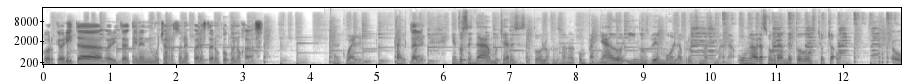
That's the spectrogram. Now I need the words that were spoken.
Porque ahorita, ahorita tienen muchas razones para estar un poco enojadas. Tal cual, tal cual. Y entonces nada, muchas gracias a todos los que nos han acompañado y nos vemos la próxima semana. Un abrazo grande a todos. Chau, chau. Chau.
